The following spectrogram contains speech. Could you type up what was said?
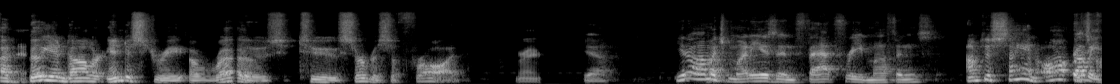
a billion dollar industry arose to service a fraud. Right. Yeah. You know how much uh, money is in fat free muffins? I'm just saying, all probably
